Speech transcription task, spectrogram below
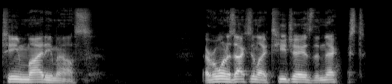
Team Mighty Mouse. Everyone is acting like TJ is the next.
